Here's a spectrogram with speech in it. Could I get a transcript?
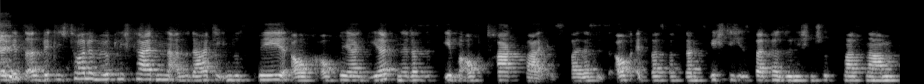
da gibt es also wirklich tolle Möglichkeiten. Also da hat die Industrie auch, auch reagiert, ne, dass es eben auch tragbar ist, weil das ist auch etwas, was ganz wichtig ist bei persönlichen Schutzmaßnahmen.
